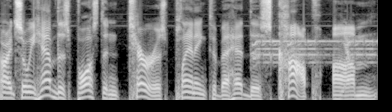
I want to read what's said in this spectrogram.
All right, so we have this Boston terrorist planning to behead this cop. Um,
